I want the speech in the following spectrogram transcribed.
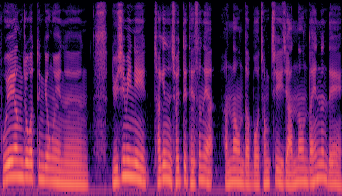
보혜양조 같은 경우에는 유시민이 자기는 절대 대선에 아- 안 나온다 뭐 정치 이제 안 나온다 했는데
